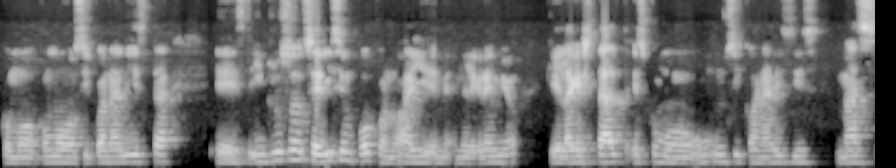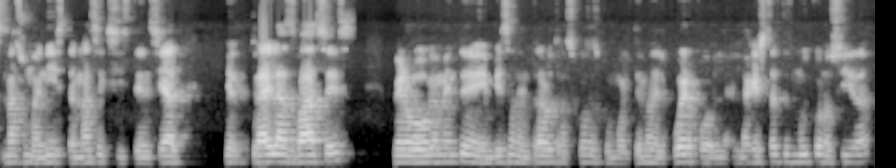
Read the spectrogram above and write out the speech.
como, como psicoanalista, este, incluso se dice un poco, ¿no? Ahí en, el gremio, que la Gestalt es como un, psicoanálisis más, más humanista, más existencial, que trae las bases pero obviamente empiezan a entrar otras cosas como el tema del cuerpo. La, Gestalt es muy conocida,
